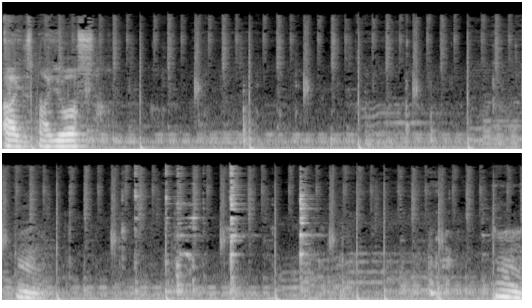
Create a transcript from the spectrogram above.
Ayos na ayos. Hmm. Hmm.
